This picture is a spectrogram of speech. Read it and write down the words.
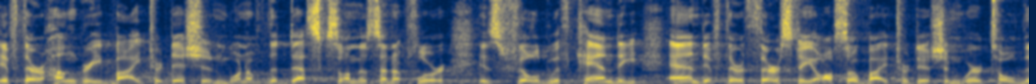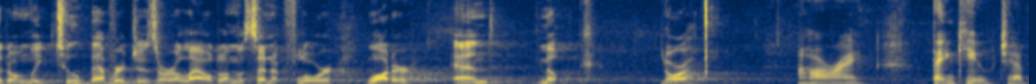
If they're hungry, by tradition, one of the desks on the Senate floor is filled with candy, and if they're thirsty, also by tradition, we're told that only two beverages are allowed on the Senate floor water and milk. Norah? All right. Thank you, Chip.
